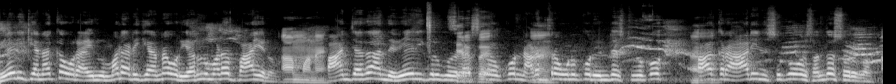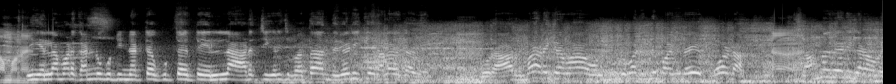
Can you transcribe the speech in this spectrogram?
வேடிக்கைனாக்கா ஒரு ஐநூறு மாடு அடிக்கிறான்னா ஒரு இரநூறு மாடு பாயணும். ஆமாண்ணே. பாஞ்சாதான் அந்த வேடிக்கைகளுக்கு ஒரு இருக்கும் நடத்துறவங்களுக்கும் ஒரு இன்ட்ரெஸ்ட் இருக்கும் பார்க்குற ஆடியன்ஸுக்கும் ஒரு சந்தோஷம் இருக்கும். ஆமாண்ணே. நீங்க எல்லா மாடும் கண்ணு குட்டி நட்டை குட்டை எல்லாம் அடைச்சி கிடிச்சு பார்த்தா அந்த வேடிக்கை நல்லா இருக்காது. ஒரு ஆறு மாடு அடைக்கிறமா ஒரு மூணு மாடு நின்று பாஞ்சு போடா. செம்ம வேடிக்கை அவங்க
